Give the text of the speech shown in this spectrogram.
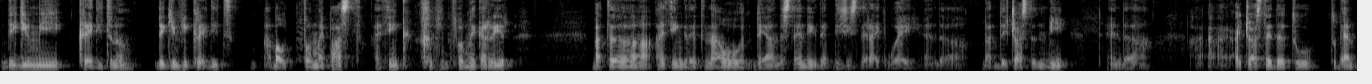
they give me credit. No, they give me credit about for my past. I think for my career, but uh, I think that now they are understanding that this is the right way, and uh, but they trusted me, and uh, I, I, trusted to to them.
